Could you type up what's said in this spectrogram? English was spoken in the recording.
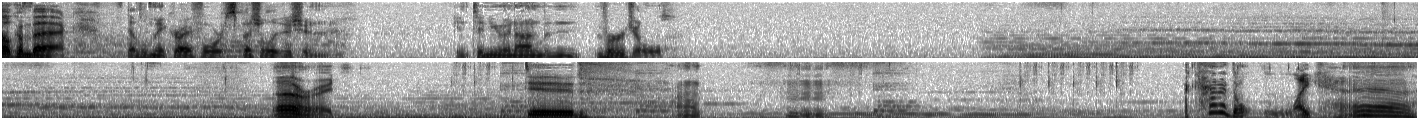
Welcome back. Devil May Cry 4 Special Edition. Continuing on with Virgil. Alright. Did... I don't... Hmm... I kinda don't like... Eh...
